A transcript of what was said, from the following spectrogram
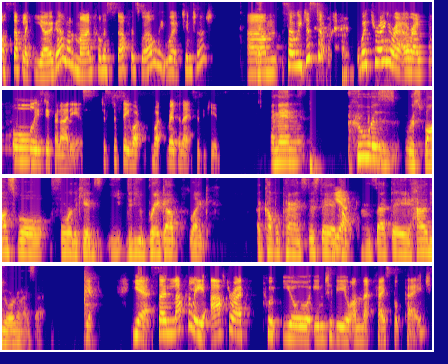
oh, stuff like yoga, a lot of mindfulness stuff as well. We worked into it. Um, so we just we're throwing around, around all these different ideas just to see what what resonates with the kids. And then, who was responsible for the kids? Did you break up like a couple parents this day, a Yeah. couple parents that day? How did you organize that? Yeah, yeah. So luckily, after I put your interview on that Facebook page,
